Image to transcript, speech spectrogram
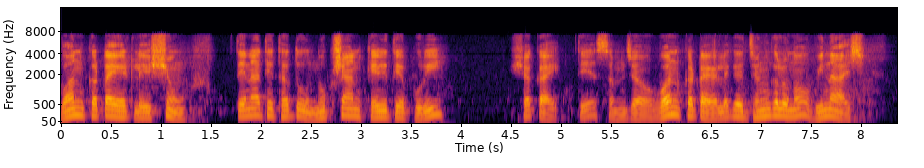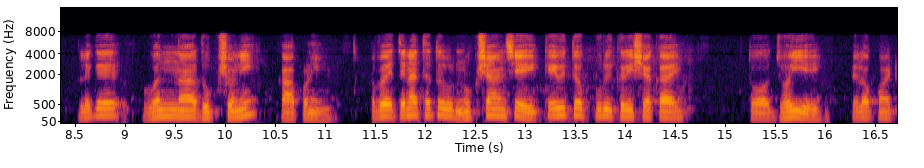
વન કટાઈ એટલે શું? તેનાથી થતું નુકસાન કેવી રીતે પૂરી શકાય તે સમજાવો. વન કટાઈ એટલે કે જંગલોનો વિનાશ, એટલે કે વનના વૃક્ષોની કાપણી. હવે તેના થતું નુકસાન છે એ કેવી રીતે પૂરી કરી શકાય? તો જોઈએ. પેલો પોઈન્ટ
